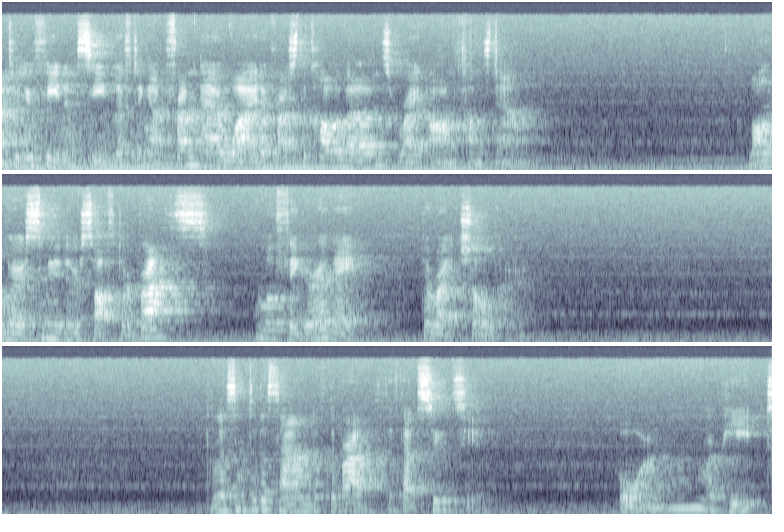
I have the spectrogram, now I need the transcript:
Through your feet and seat, lifting up from there, wide across the collarbones, right arm comes down. Longer, smoother, softer breaths, and we'll figure of eight, the right shoulder. Listen to the sound of the breath if that soothes you. Or repeat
